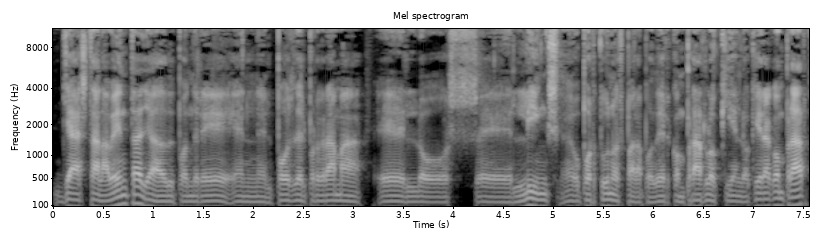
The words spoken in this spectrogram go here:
ya está a la venta, ya pondré en el post del programa eh, los eh, links oportunos para poder comprarlo quien lo quiera comprar,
